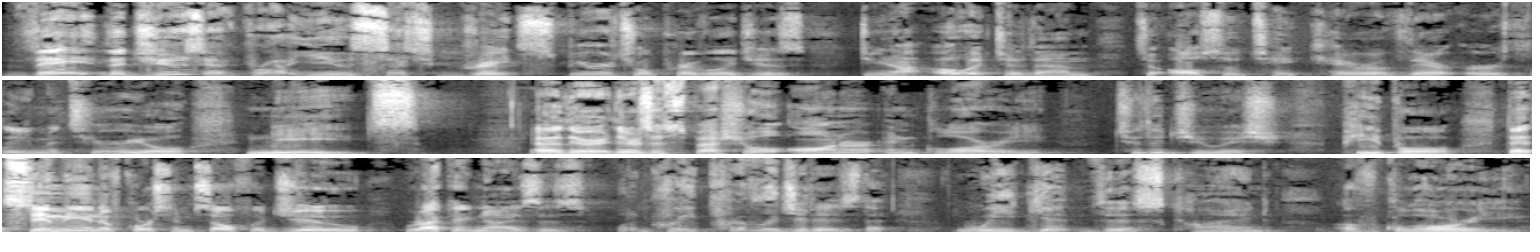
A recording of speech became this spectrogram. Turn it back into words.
they, the Jews have brought you such great spiritual privileges do you not owe it to them to also take care of their earthly, material needs? Uh, there, there's a special honor and glory to the Jewish people that Simeon, of course, himself a Jew, recognizes what a great privilege it is that we get this kind of glory.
